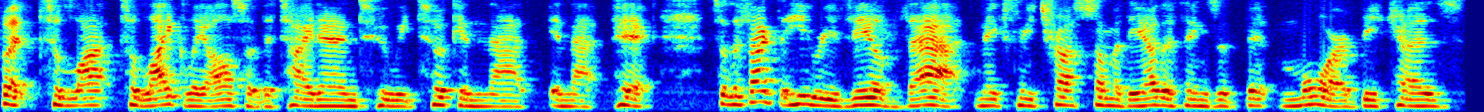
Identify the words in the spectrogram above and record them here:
but to lot to likely also the tight end who we took in that in that pick. So the fact that he revealed that makes me trust some of the other things a bit more because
